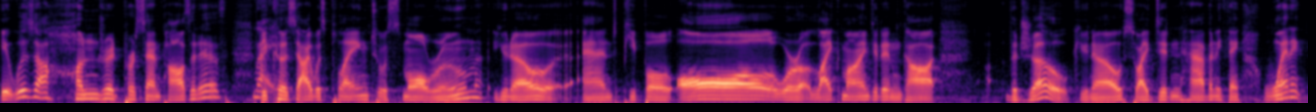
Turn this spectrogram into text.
it was a hundred percent positive Right. because I was playing to a small room, you know, and people all were like-minded and got the joke, you know, so I didn't have anything. When it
